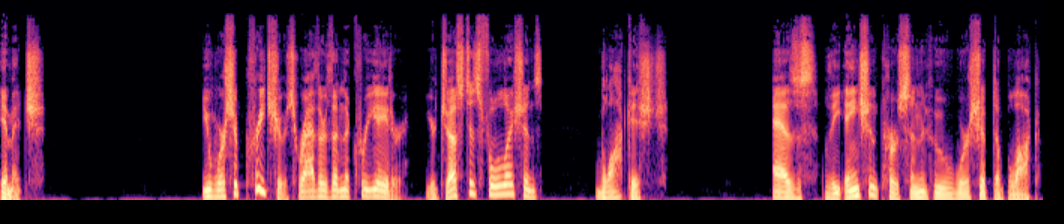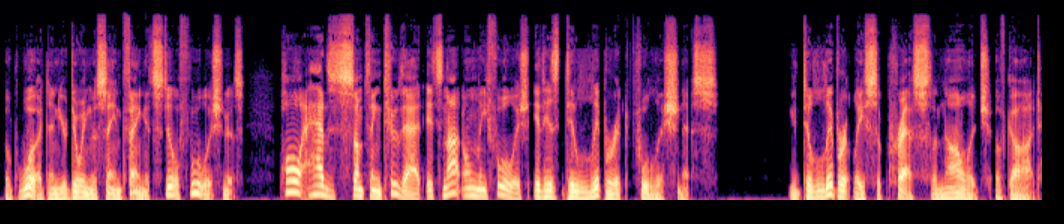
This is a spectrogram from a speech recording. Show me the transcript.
image. You worship creatures rather than the creator. You're just as foolish and blockish as the ancient person who worshiped a block of wood, and you're doing the same thing. It's still foolishness. Paul adds something to that. It's not only foolish, it is deliberate foolishness. You deliberately suppress the knowledge of God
